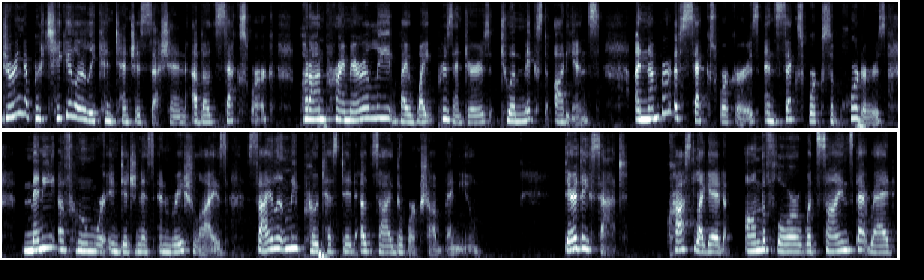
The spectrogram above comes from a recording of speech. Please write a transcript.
During a particularly contentious session about sex work, put on primarily by white presenters to a mixed audience, a number of sex workers and sex work supporters, many of whom were Indigenous and racialized, silently protested outside the workshop venue. There they sat, cross legged on the floor with signs that read,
